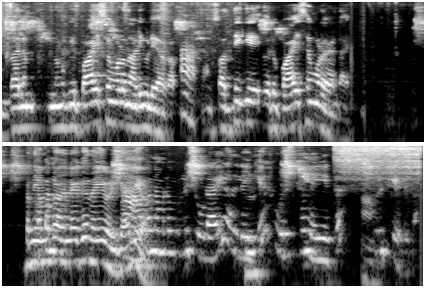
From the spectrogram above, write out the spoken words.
എന്തായാലും നമുക്ക് ഈ പായസം കൂടെ ഒന്ന് അടിപൊളിയാക്കാം. സദ്യക്ക് ഒരു പായസം കൂടെ വേണ്ടേ അപ്പം നമുക്ക് അതിലേക്ക് നെയ്യ് ഒഴിക്കാം അപ്പൊ നമ്മുടെ ഉള്ളി ചൂടായി അതിലേക്ക് ഒരു സ്പൂൺ നെയ്യിട്ട് ഉരുക്കിയെടുക്കാം.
